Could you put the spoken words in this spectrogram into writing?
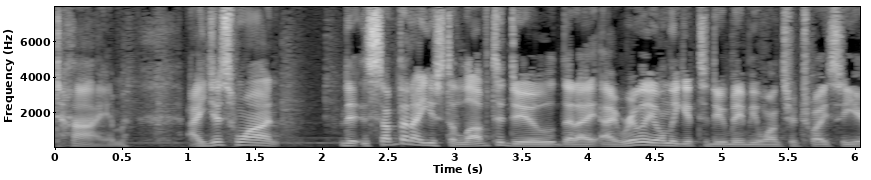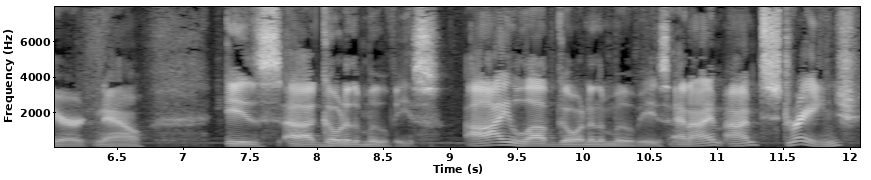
time. I just want something I used to love to do that I, I, really only get to do maybe once or twice a year now is uh, go to the movies. I love going to the movies, and I'm I'm strange.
